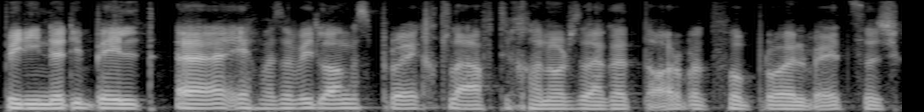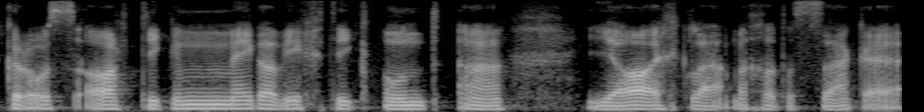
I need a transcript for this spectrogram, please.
Bin ich nicht im Bild. Äh, ich weiß nicht, wie lange das Projekt läuft. Ich kann nur sagen, die Arbeit von Pro Helvetia ist grossartig, mega wichtig und äh, ja, ich glaube, man kann das sagen.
